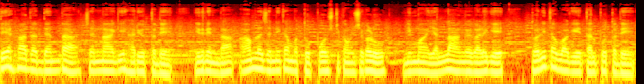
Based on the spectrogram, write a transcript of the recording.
ದೇಹದಾದ್ಯಂತ ಚೆನ್ನಾಗಿ ಹರಿಯುತ್ತದೆ. ಇದರಿಂದ ಆಮ್ಲಜನಕ ಮತ್ತು ಪೌಷ್ಟಿಕಾಂಶಗಳು ನಿಮ್ಮ ಎಲ್ಲ ಅಂಗಗಳಿಗೆ ತ್ವರಿತವಾಗಿ ತಲುಪುತ್ತದೆ.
